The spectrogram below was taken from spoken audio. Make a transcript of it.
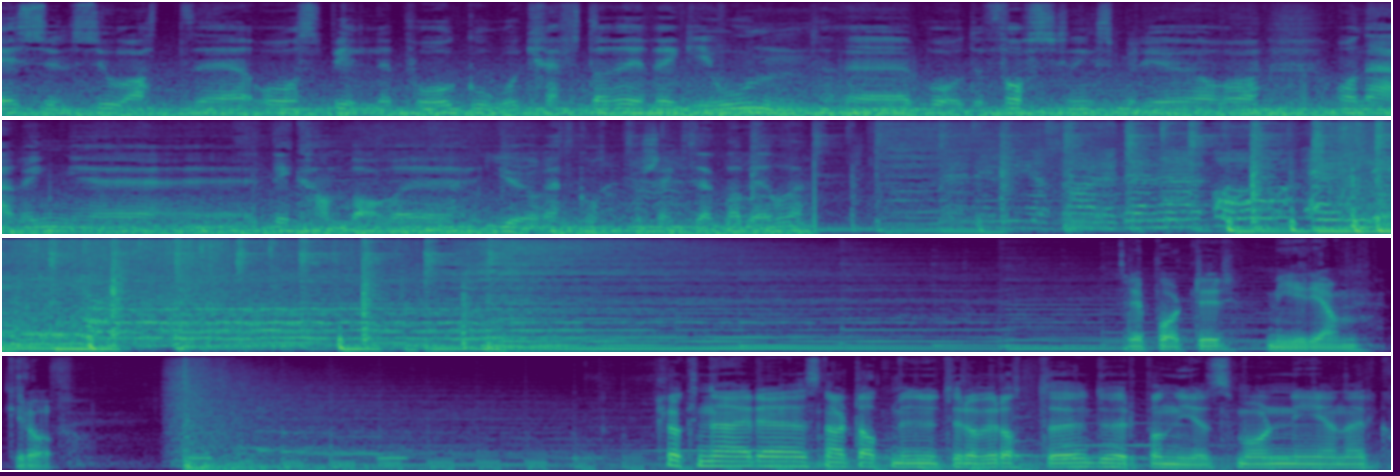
jeg syns jo at eh, å spille på gode krefter i regionen, eh, både forskningsmiljøer og, og næring, det kan bare gjøre et godt prosjekt enda bedre. Reporter Miriam Grov. Klokken er eh, snart 18 minutter over åtte. Du hører på Nyhetsmorgen i NRK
